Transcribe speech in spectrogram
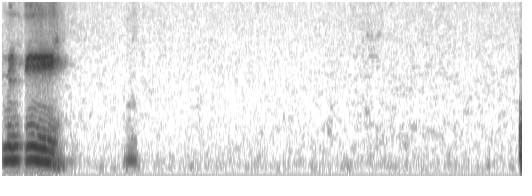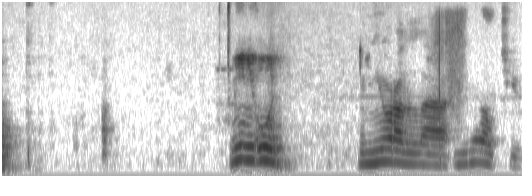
من إيه؟ مين يقول؟ ال neural neural tube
